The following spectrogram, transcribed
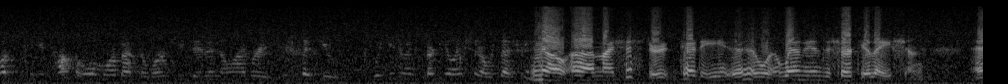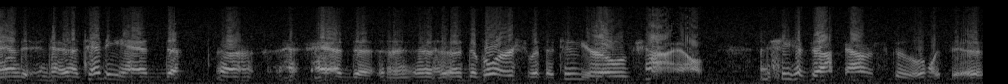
What, can you talk a little more about the work you did in the library? You said you, were you doing circulation or was that your... No, uh, my sister Teddy uh, went into circulation, and uh, Teddy had uh, uh, had uh, uh, a divorce with a two-year-old child, and she had dropped out of school with uh,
